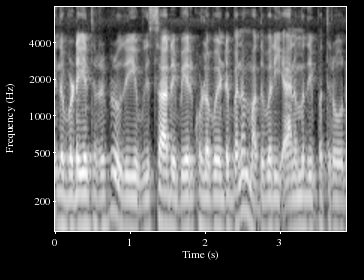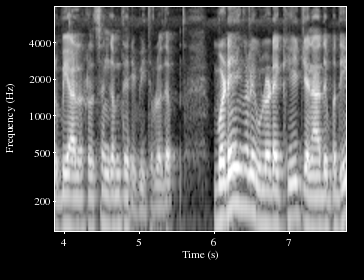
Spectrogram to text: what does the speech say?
இந்த விடயம் தொடர்பில் உதய விசாரணை மேற்கொள்ள வேண்டும் என மதுவரி அனுமதி பத்திர உரிமையாளர்கள் சங்கம் தெரிவித்துள்ளது. விடயங்களை உள்ளடக்கி ஜனாதிபதி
